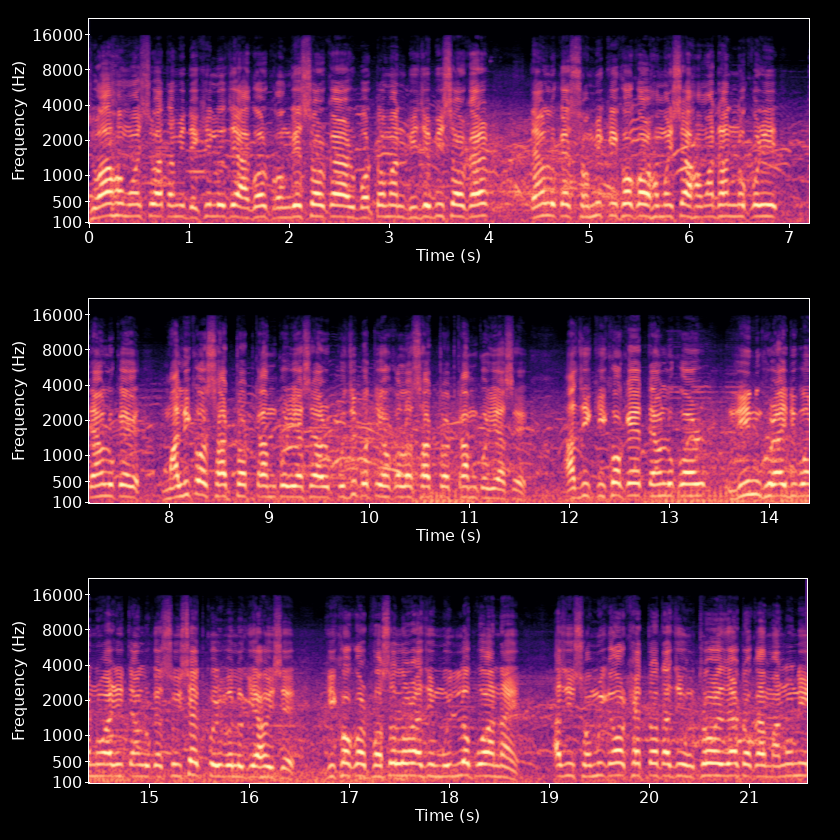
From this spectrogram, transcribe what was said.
যোৱা সময়ছোৱাত আমি দেখিলোঁ যে আগৰ কংগ্ৰেছ চৰকাৰ আৰু বৰ্তমান বিজেপি চৰকাৰ তেওঁলোকে শ্ৰমিক কৃষকৰ সমস্যা সমাধান নকৰি তেওঁলোকে মালিকৰ স্বাৰ্থত কাম কৰি আছে আৰু পুঁজিপতিসকলৰ স্বাৰ্থত কাম কৰি আছে। আজি কৃষকে তেওঁলোকৰ ঋণ ঘূৰাই দিব নোৱাৰি তেওঁলোকে ছুইচাইড কৰিবলগীয়া হৈছে। কৃষকৰ ফচলৰ আজি মূল্য পোৱা নাই। আজি শ্ৰমিকৰ ক্ষেত্ৰত আজি ওঠৰ হাজাৰ টকা মাননি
